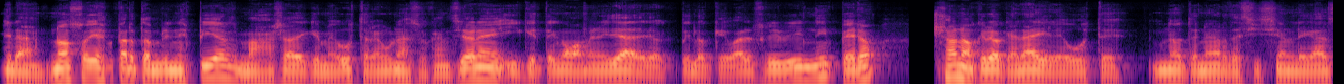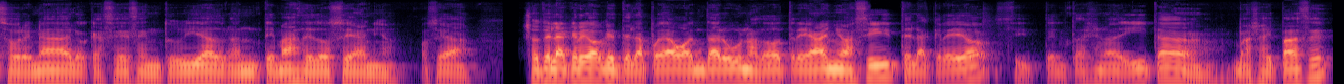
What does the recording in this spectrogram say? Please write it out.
Mira, no soy experto en Britney Spears, más allá de que me gustan algunas de sus canciones y que tengo más o menos idea de lo, que va el Free Britney, pero yo no creo que a nadie le guste no tener decisión legal sobre nada de lo que haces en tu vida durante más de 12 años. O sea, yo te la creo que te la puede aguantar unos 2 o 3 años así, te la creo. Si te está lleno de guita, vaya y pase.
